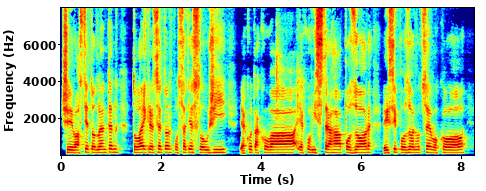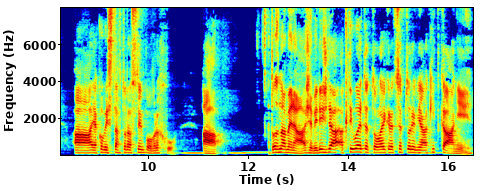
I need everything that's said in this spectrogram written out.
Čili vlastně tohle, ten tolejk receptor v podstatě slouží jako taková, jako výstraha, pozor, dej si pozor, co je okolo a jako vystav to na svém povrchu. A to znamená, že vy, když dá, aktivujete tolejk receptory v nějaký tkáni,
